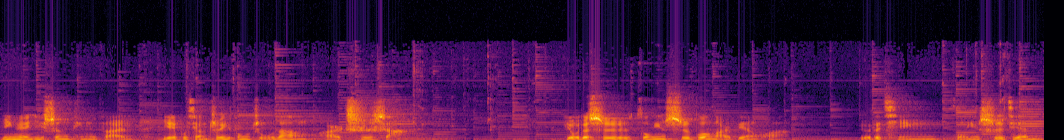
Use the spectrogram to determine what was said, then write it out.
宁愿一生平凡，也不想追风逐浪而痴傻。有的事总因时光而变化，有的情总因时间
